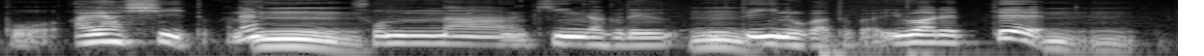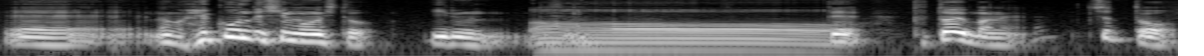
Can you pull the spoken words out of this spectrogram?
こう怪しいとかね、うん。そんな金額で売っていいのかとか言われて、うんうん。えーなんかへこんでしまう人いるんですあよ。ー。で例えばねちょっと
